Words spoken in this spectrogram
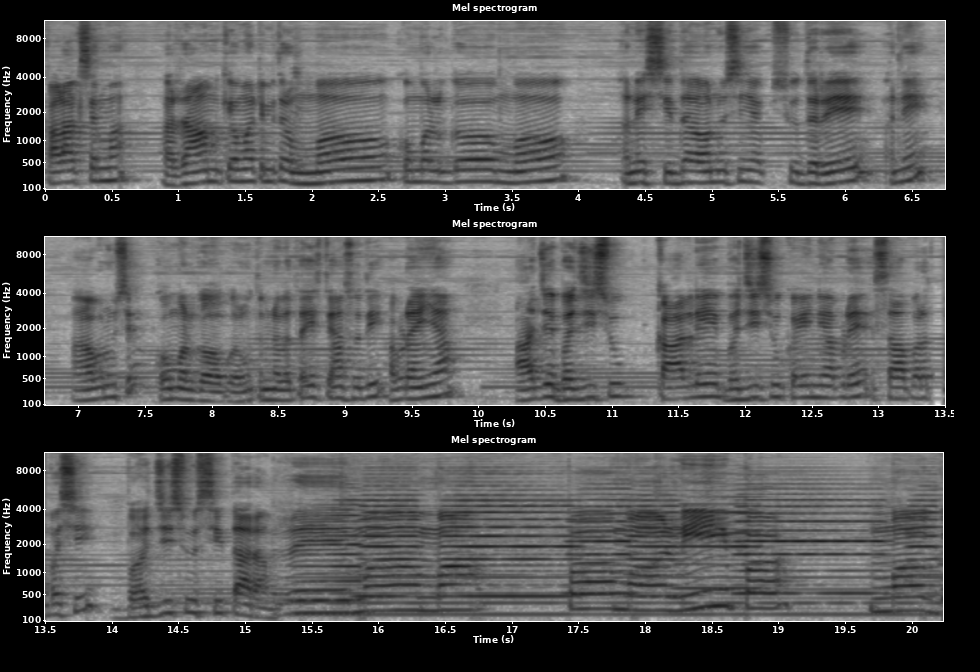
કાળા અક્ષરમાં રામ કહેવા માટે મિત્રો, મ, કોમલ ગ, મ અને સીધા આવવાનું છે શુદ્ધ રે અને આવવાનું છે કોમલ ગ ઉપર. હું તમને બતાવીશ ત્યાં સુધી આપણે અહીંયા આજે ભજીશું કાલે ભજીશું કહીને આપણે સા પછી ભજીશું સીતારામ. રે મ મ પ મગ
